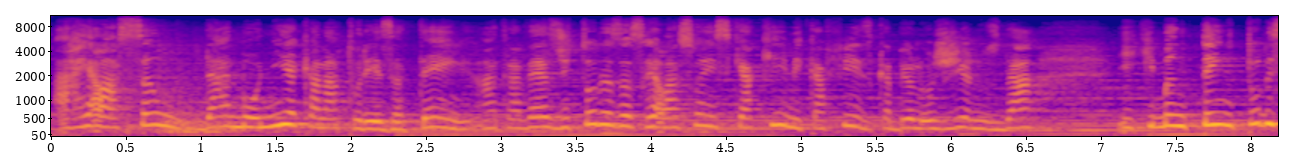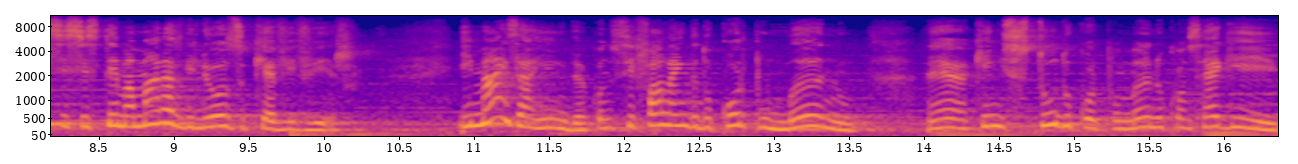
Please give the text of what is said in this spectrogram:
a relação da harmonia que a natureza tem, através de todas as relações que a química, a física, a biologia nos dá e que mantém todo esse sistema maravilhoso que é viver. E mais ainda, quando se fala ainda do corpo humano, né, quem estuda o corpo humano consegue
